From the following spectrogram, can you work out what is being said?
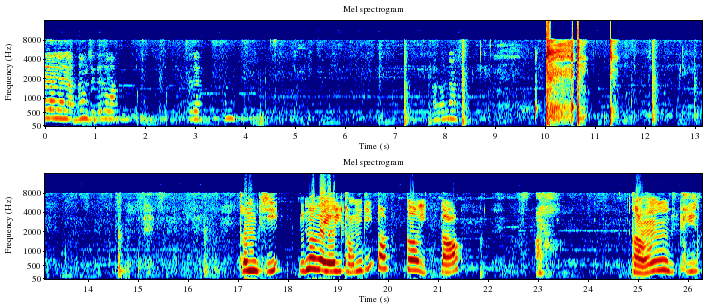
야, 야, 야, 야. 너무 지금 내려와. 그래. 응. 아, 엄마. 덤비? 누나 왜 여기 덤비 닦아 있어? 아휴. 감비.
